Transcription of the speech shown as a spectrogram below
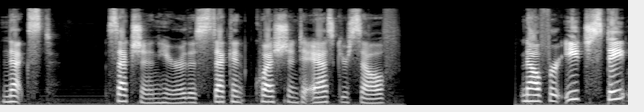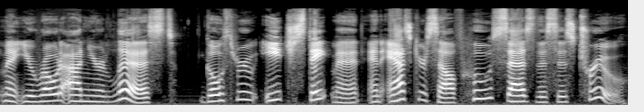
next section here, this second question to ask yourself. Now, for each statement you wrote on your list, go through each statement and ask yourself who says this is true?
